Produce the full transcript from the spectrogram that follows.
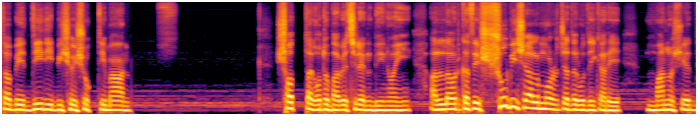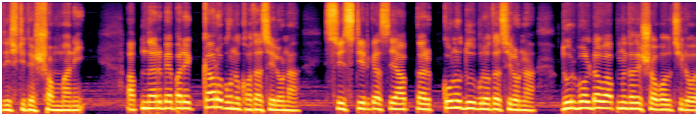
তবে দিদি বিষয় শক্তিমান। সত্তাগতভাবে ছিলেন বিনয়ী, আল্লাহর কাছে সুবিশাল মর্যাদার অধিকারে, মানুষের দৃষ্টিতে সম্মানী। আপনার ব্যাপারে কারও কোনো কথা ছিল না। সৃষ্টির কাছে আপনার কোনো দুর্বলতা ছিল না। দুর্বলটাও আপনার কাছে সবল ছিল,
